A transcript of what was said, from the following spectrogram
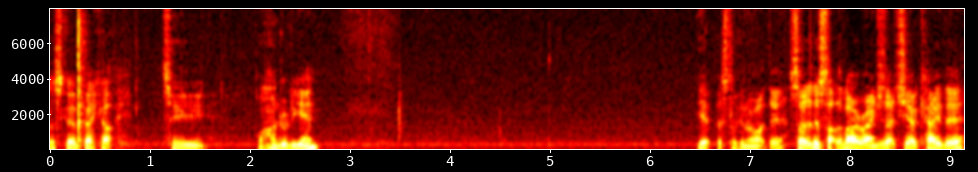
Let's go back up to 100 again. Yep, that's looking right there. So it looks like the lower range is actually okay there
